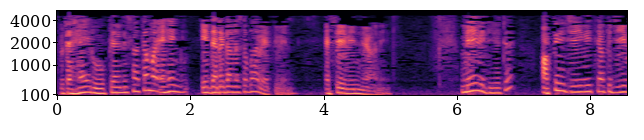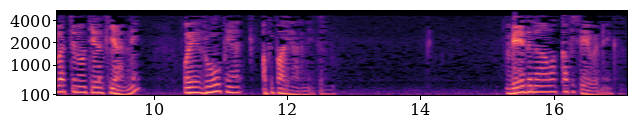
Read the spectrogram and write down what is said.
ඒකට ඇහැයි රූපය නිසා තමයි ඇහෙන් ඒ දැනගන්න ස්වභාවය ඇති වෙන්නේ. ඇසේ විඥානය. මේ විදිහට අපේ ජීවිතය අපි ජීවත් වෙනවා කියලා කියන්නේ ඔය රූපය අපි පරිහරණය කරනවා. වේදනාවක් අපි සේවනය කරනවා.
